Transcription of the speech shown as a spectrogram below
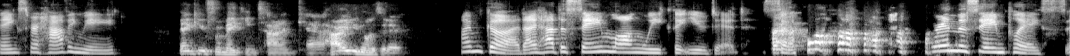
Thanks for having me. Thank you for making time, Cat. How are you doing today? I'm good. I had the same long week that you did. So we're in the same place.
